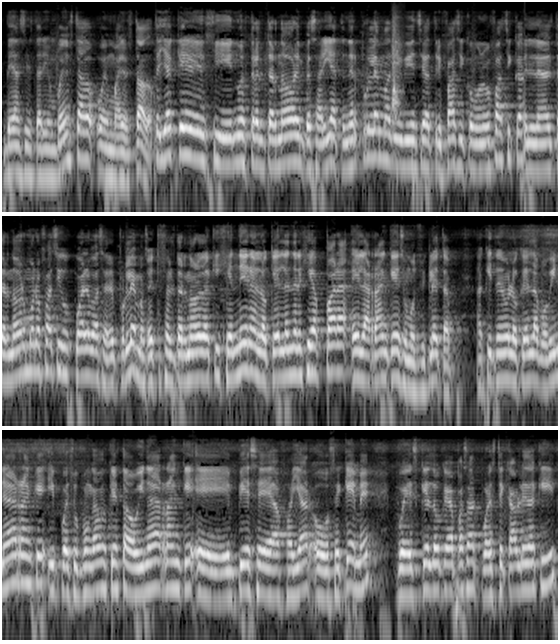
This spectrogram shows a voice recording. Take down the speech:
vean si estaría en buen estado o en mal estado. Ya que si nuestro alternador empezaría a tener problemas de bien sea trifásico o monofásica el alternador monofásico cuál va a ser el problema estos alternadores de aquí generan lo que es la energía para el arranque de su motocicleta. Aquí tenemos lo que es la bobina de arranque y pues supongamos que esta bobina de arranque eh, empiece a fallar o se queme pues qué es lo que va a pasar por este cable de aquí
